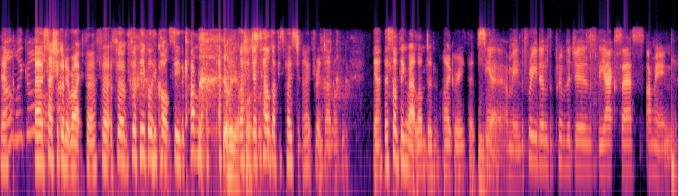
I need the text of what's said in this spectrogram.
Yeah. Oh my god. Uh, Sasha got it right for, for, for, for people who can't see the camera. Oh, yeah, Sasha just held up his post-it notes written down London. Yeah, there's something about London. I agree. That's uh, yeah i mean the freedoms the privileges the access i mean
